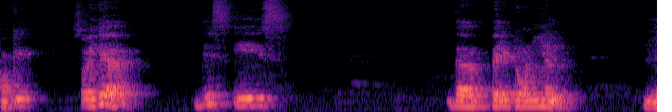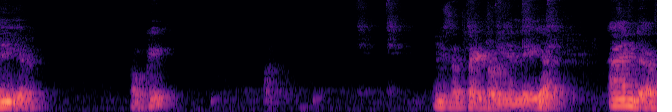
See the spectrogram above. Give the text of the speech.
Okay so here this is the peritoneal layer okay? Is the peritoneal layer and uh,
